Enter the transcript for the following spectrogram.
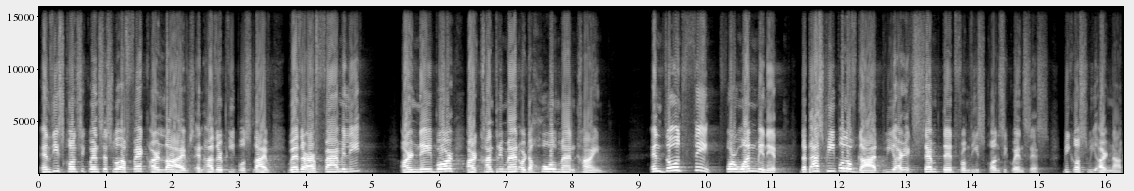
And these consequences will affect our lives and other people's lives, whether our family, our neighbor, our countryman, or the whole mankind. And don't think for one minute that as people of God, we are exempted from these consequences, because we are not.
